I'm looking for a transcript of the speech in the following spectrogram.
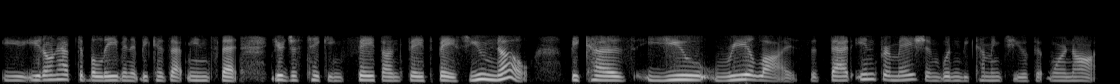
You you don't have to believe in it because that means that you're just taking faith on faith base you know because you realize that that information wouldn't be coming to you if it were not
